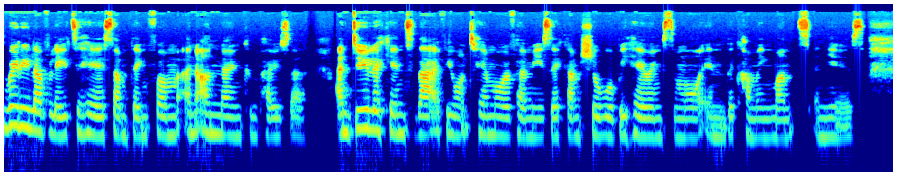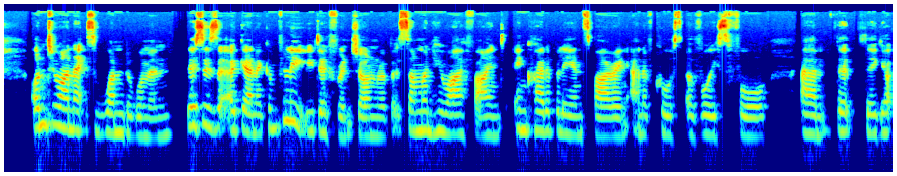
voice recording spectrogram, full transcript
Really lovely to hear something from an unknown composer. And do look into that if you want to hear more of her music. I'm sure we'll be hearing some more in the coming months and years. On to our next Wonder Woman. This is, again, a completely different genre, but someone who I find incredibly inspiring and, of course, a voice for um, the, the,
